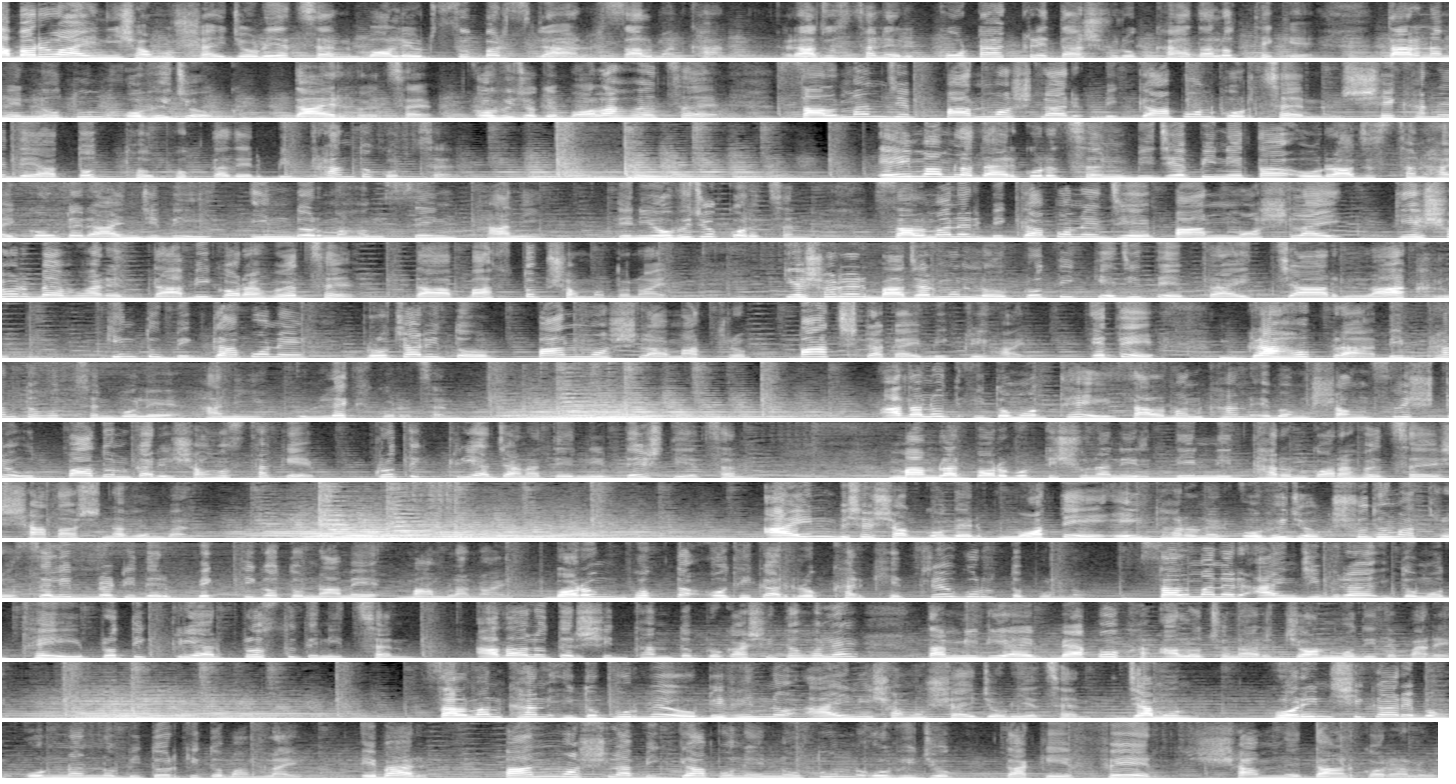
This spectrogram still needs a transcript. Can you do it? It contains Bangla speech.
আবারও আইনি সমস্যায় জড়িয়েছেন বলিউড সুপারস্টার সালমান খান। রাজস্থানের কোটা ক্রেতা সুরক্ষা আদালত থেকে তার নামে নতুন অভিযোগ দায়ের হয়েছে। অভিযোগে বলা হয়েছে, সালমান যে পান মশলার বিজ্ঞাপন করছেন, সেখানে দেয়া তথ্য ভোক্তাদের বিভ্রান্ত করছে। এই মামলা দায়ের করেছেন বিজেপি নেতা ও রাজস্থান হাইকোর্টের আইনজীবী ইন্দর মোহন সিং হানি। তিনি অভিযোগ করেছেন, সালমানের বিজ্ঞাপনে যে পান মশলায় কেশর ব্যবহারের দাবি করা হয়েছে, তা বাস্তবসম্মত নয়। কেশরের বাজার মূল্য প্রতি কেজিতে প্রায় চার লাখ রুপি। কিন্তু বিজ্ঞাপনে প্রচারিত পান মশলা মাত্র পাঁচ টাকায় বিক্রি হয়। এতে গ্রাহকরা বিভ্রান্ত হচ্ছেন বলে হানি উল্লেখ করেছেন। আদালত ইতোমধ্যেই সালমান খান এবং সংশ্লিষ্ট উৎপাদনকারী সংস্থাকে প্রতিক্রিয়া জানাতে নির্দেশ দিয়েছেন। মামলার পরবর্তী শুনানির দিন নির্ধারণ করা হয়েছে সাতাশ নভেম্বর। আইন বিশেষজ্ঞদের মতে, এই ধরনের অভিযোগ শুধুমাত্র সেলিব্রিটিদের ব্যক্তিগত নামে মামলা নয়, বরং ভোক্তা অধিকার রক্ষার ক্ষেত্রেও গুরুত্বপূর্ণ। সালমানের আইনজীবীরা ইতোমধ্যেই প্রতিক্রিয়ার প্রস্তুতি নিচ্ছেন। আদালতের সিদ্ধান্ত প্রকাশিত হলে তা মিডিয়ায় ব্যাপক আলোচনার জন্ম দিতে পারে। সালমান খান ইতোপূর্বেও বিভিন্ন আইনি সমস্যায় জড়িয়েছেন, যেমন হরিণ শিকার এবং অন্যান্য বিতর্কিত মামলায়। এবার পান মশলা বিজ্ঞাপনে নতুন অভিযোগ তাকে ফের সামনে দাঁড় করালো।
